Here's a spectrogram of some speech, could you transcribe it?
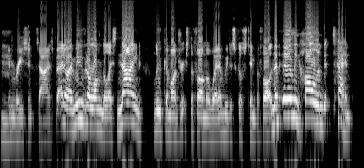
hmm. in recent times. But anyway, moving along the list, nine Luka Modric, the former winner, we discussed him before, and then Erling Haaland at ten.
